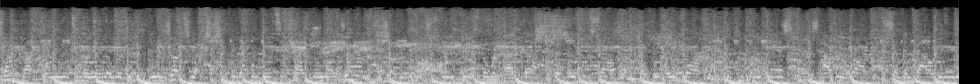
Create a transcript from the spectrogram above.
Seven thousand one hundred and seven. Islands of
